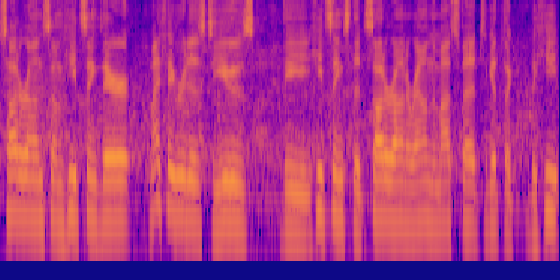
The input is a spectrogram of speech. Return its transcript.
solder on some heat sink there. My favorite is to use the heat sinks that solder on around the MOSFET to get the, the heat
